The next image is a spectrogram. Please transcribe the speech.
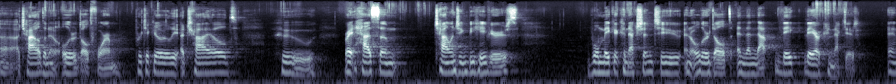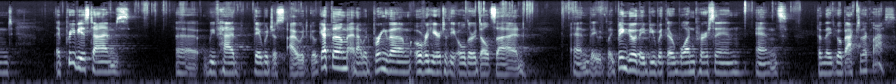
uh, a child in an older adult form, particularly a child who right has some challenging behaviors will make a connection to an older adult and then that they they are connected and At previous times, uh, we've had they would just I would go get them and I would bring them over here to the older adult side, and they would play bingo. They'd be with their one person, and then they'd go back to their class,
